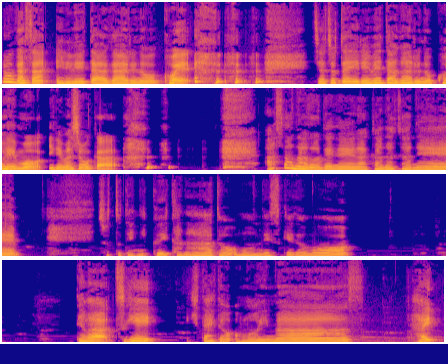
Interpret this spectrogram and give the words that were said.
ローガンさん、エレベーターガールの声。じゃあちょっとエレベーターガールの声も入れましょうか。朝なのでね、なかなかね、ちょっと出にくいかなと思うんですけども。では次行きたいと思います。はい。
